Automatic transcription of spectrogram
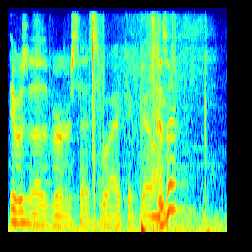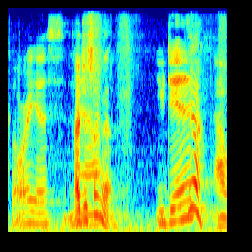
It was another verse. That's why I kept going. Is it? Glorious. I just sang that. You did? Yeah. I was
